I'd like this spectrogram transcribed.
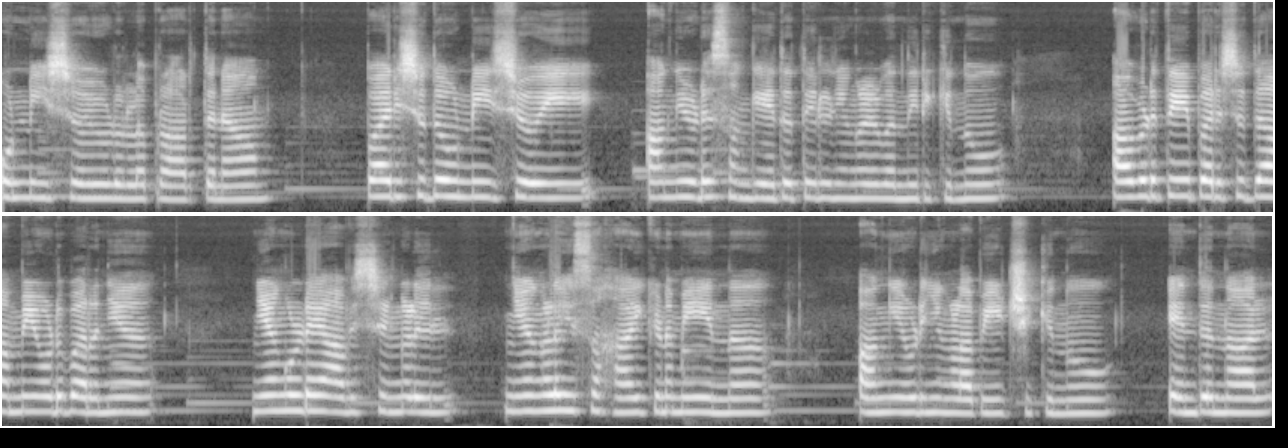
ഉണ്ണീശോയോടുള്ള പ്രാർത്ഥന. പരിശുദ്ധ ഉണ്ണീശോയി അങ്ങയുടെ സങ്കേതത്തിൽ ഞങ്ങൾ വന്നിരിക്കുന്നു. അവിടുത്തെ പരിശുദ്ധ അമ്മയോട് പറഞ്ഞ് ഞങ്ങളുടെ ആവശ്യങ്ങളിൽ ഞങ്ങളെ സഹായിക്കണമേ എന്ന് അങ്ങയോട് ഞങ്ങൾ അപേക്ഷിക്കുന്നു. എന്തെന്നാൽ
